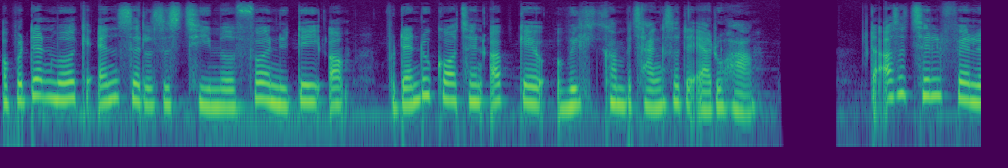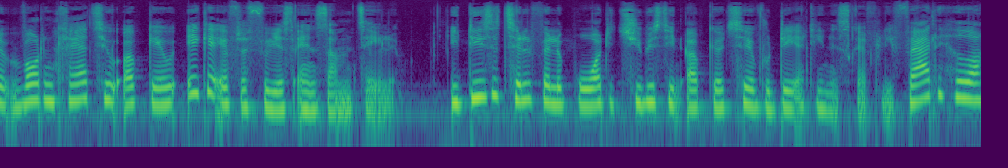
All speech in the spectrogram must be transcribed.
og på den måde kan ansættelsesteamet få en idé om, hvordan du går til en opgave og hvilke kompetencer det er, du har. Der er også tilfælde, hvor den kreative opgave ikke efterfølges af en samtale. I disse tilfælde bruger de typisk din opgave til at vurdere dine skriftlige færdigheder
